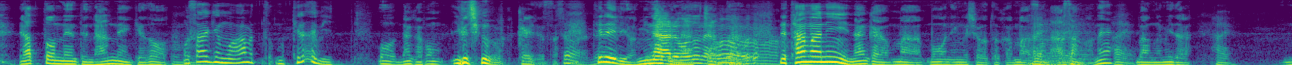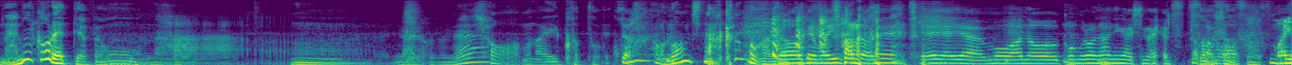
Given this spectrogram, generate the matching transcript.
やっとんねんってなんねんけど、うん。もう最近もうテレビをなんかもう YouTube ばっかりでさ、ね。テレビを見なくなっちゃうでたまになんかまあモーニングショーとかまあその朝のね、はい。はい番組見たらはい。何これってやっぱり思うもんな、はあ。うんなるほどね。しょうもないこと。こんなの論じなあかんのかな。どうでもいいことね。いやいやいやもうあの小室何がしのやつとかも毎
